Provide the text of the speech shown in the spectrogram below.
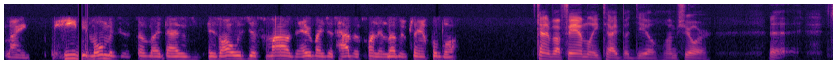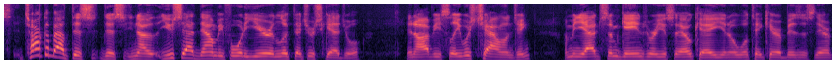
like heated moments and stuff like that. It's, it's always just smiles and everybody just having fun and loving playing football. Kind of a family type of deal, I'm sure. Uh, talk about this. This you know, you sat down before the year and looked at your schedule, and obviously it was challenging. I mean, you had some games where you say, okay, you know, we'll take care of business there.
